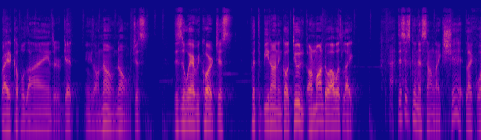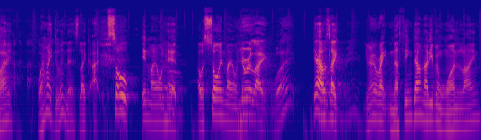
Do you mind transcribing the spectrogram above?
write a couple lines or get. And he's all no, no, just this is the way I record. Just put the beat on and go, dude. Armando, I was like, this is gonna sound like shit. Like why, why am I doing this? Like I so in my own head. I was so in my own You head. were like, what? Yeah, I was like, you're not gonna write nothing down, not even one line.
